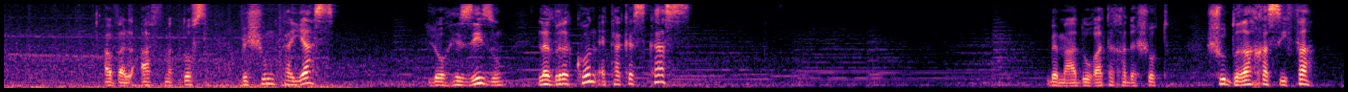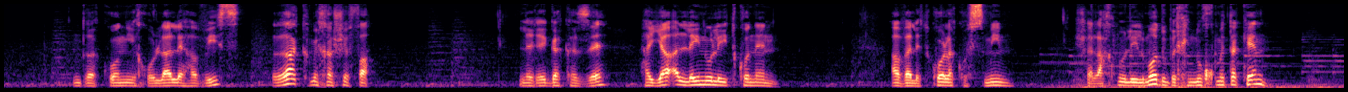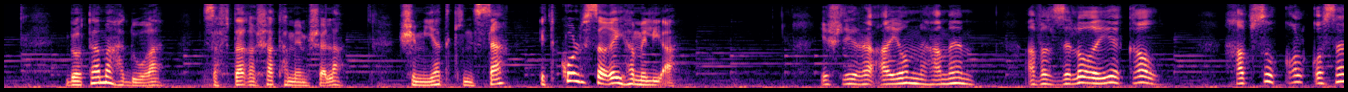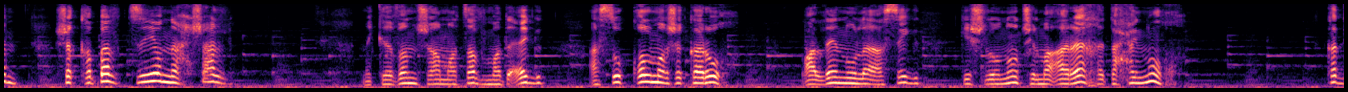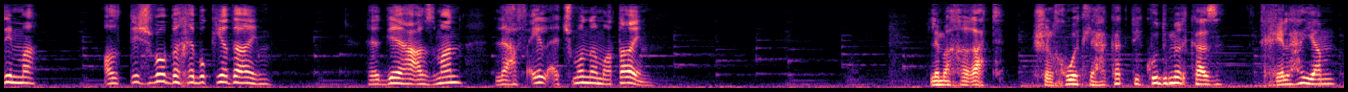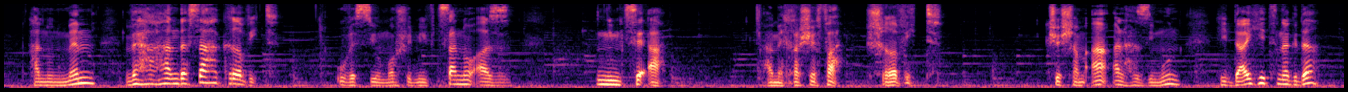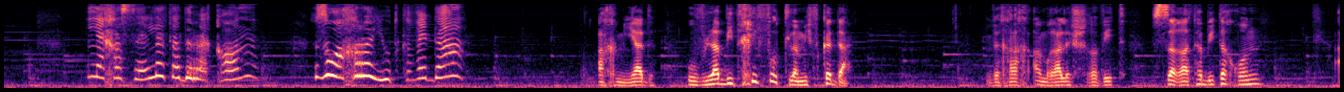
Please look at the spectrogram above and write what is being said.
אבל אף מטוס ושום טייס לא הזיזו לדרקון את הקשקש. במהדורת החדשות שודרה חשיפה. דרקון יכולה להביס רק מכשפה. לרגע כזה היה עלינו להתכונן. אבל את כל הקוסמים שלחנו ללמוד בחינוך מתקן. באותה מהדורה צפתה ראשת הממשלה, שמיד כינסה את כל שרי המליאה. יש לי רעיון מהמם, אבל זה לא יהיה קל. חפשו כל קוסם שקבל ציון נכשל. מכיוון שהמצב מדאג, עשו כל מה שכרוך. עלינו להשיג כישלונות של מערכת החינוך. קדימה, אל תשבו בחיבוק ידיים. הגיע הזמן להפעיל את 8200. למחרת שלחו את להקת פיקוד מרכז, חיל הים, הנ"מ וההנדסה הקרבית, ובסיומו של מבצע נועז נמצאה המכשפה שרבית. כששמעה על הזימון, היא די התנגדה. לחסל את הדרקון? זו אחריות כבדה. אך מיד הובלה בדחיפות למפקדה. וכך אמרה לשרבית שרת הביטחון,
